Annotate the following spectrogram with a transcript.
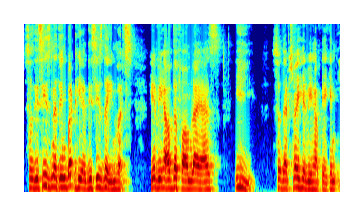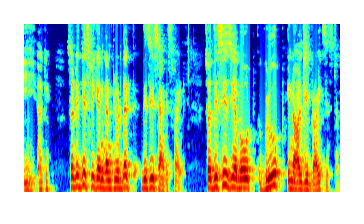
So this is nothing but here, this is the inverse. Here we have the formula as E. So that's why here we have taken E. Okay. So with this we can conclude that this is satisfied. So this is about group in algebraic system.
